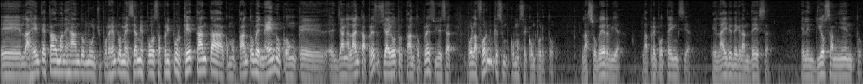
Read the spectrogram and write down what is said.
eh, la gente ha estado manejando mucho. Por ejemplo, me decía mi esposa, pero ¿y por qué tanta, como tanto veneno con que eh, Jean Alain está preso si hay otro tanto preso? Y yo decía, por la forma en que como se comportó. La soberbia, la prepotencia, el aire de grandeza, el endiosamiento.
